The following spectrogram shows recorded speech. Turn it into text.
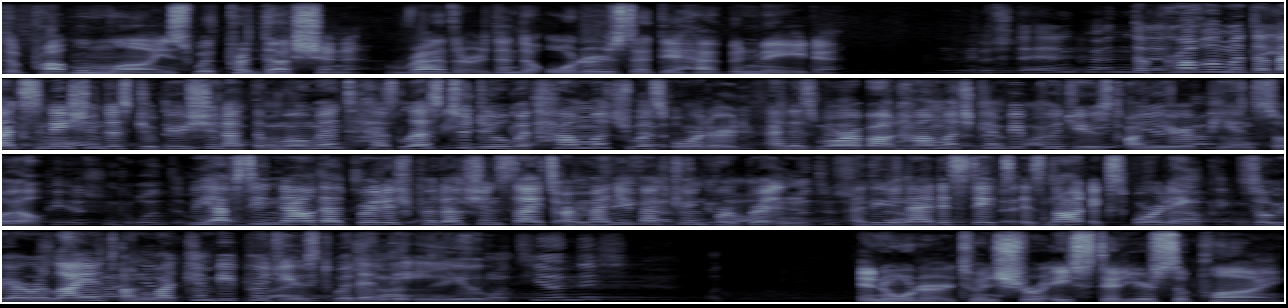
the problem lies with production rather than the orders that they have been made. The problem with the vaccination distribution at the moment has less to do with how much was ordered and is more about how much can be produced on European soil. We have seen now that British production sites are manufacturing for Britain and the United States is not exporting, so we are reliant on what can be produced within the EU. In order to ensure a steadier supply,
